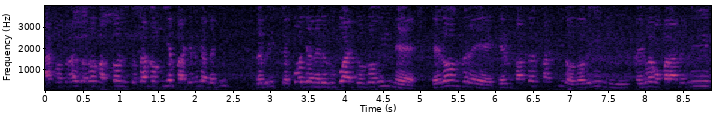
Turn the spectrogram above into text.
a controlar el dolor bastón y tratando bien para que venga de Brick. De Brick se apoya en el uruguayo Godine, el hombre que empató el partido, Godín de nuevo para De.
